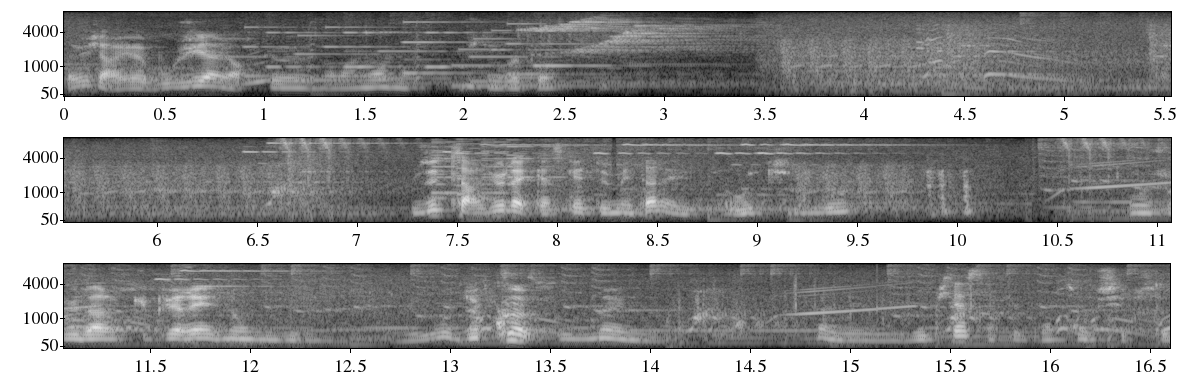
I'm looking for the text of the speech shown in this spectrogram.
T'as j'arrive à bouger alors que normalement je ne vois pas. Vous êtes sérieux la casquette de métal est au-dessus de l'eau Donc je vais la récupérer. Non. De quoi même les, pièces ça fait penser au chef jeu.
